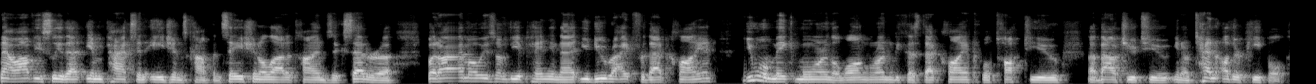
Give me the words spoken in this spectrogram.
Now obviously that impacts an agent's compensation a lot of times et cetera but i'm always of the opinion that you do right for that client. You will make more in the long run because that client will talk to you about you to you know 10 other people.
